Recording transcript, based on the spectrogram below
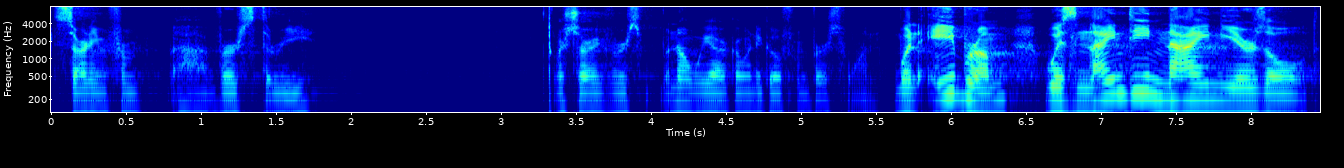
Starting from uh, verse 3. Or sorry, verse, no, we are going to go from verse 1. When Abram was 99 years old,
